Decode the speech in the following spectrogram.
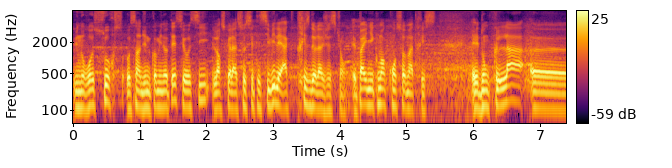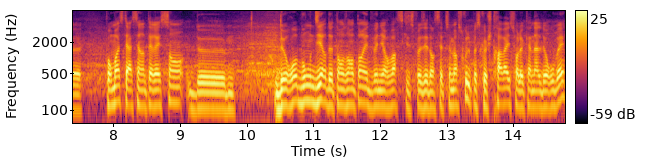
une ressource au sein d'une communauté, c'est aussi lorsque la société civile est actrice de la gestion et pas uniquement consommatrice. Et donc là, euh, pour moi, c'était assez intéressant de de rebondir de temps en temps et de venir voir ce qui se faisait dans cette summer school parce que je travaille sur le canal de Roubaix.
